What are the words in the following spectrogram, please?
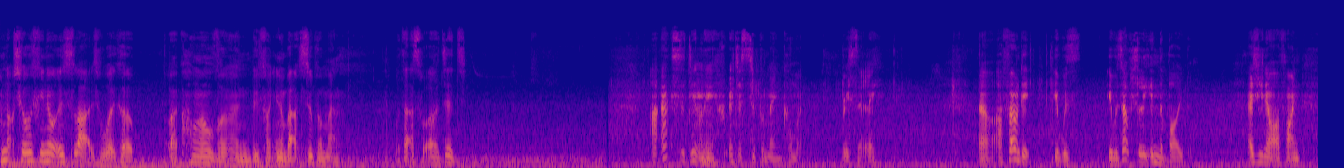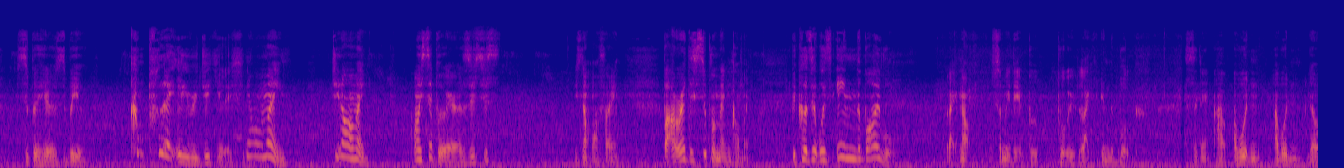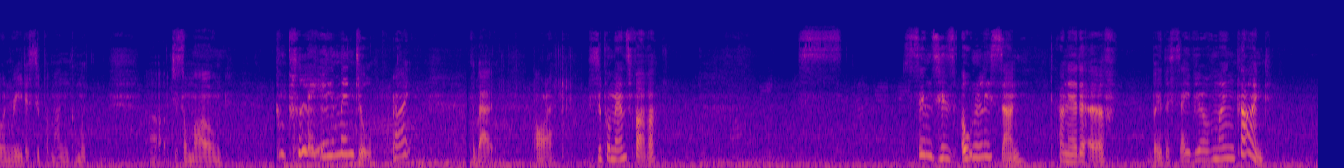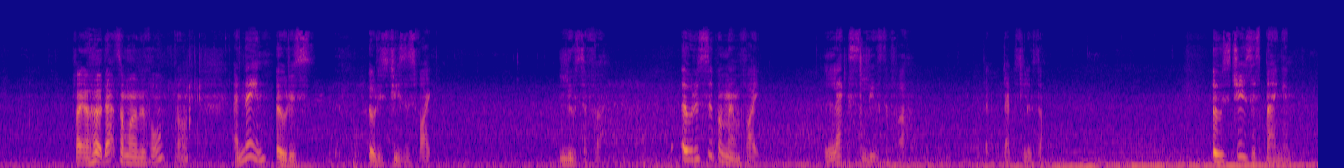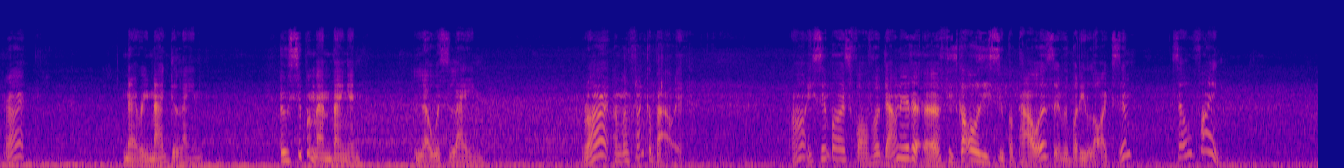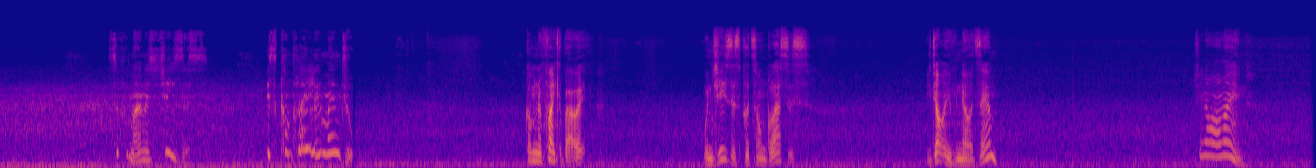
I'm not sure if you know what it's like to wake up like, hungover and be thinking about Superman, but that's what I did. I accidentally read a Superman comic recently. Uh, I found it, it was, it was actually in the Bible. As you know, I find superheroes to be completely ridiculous. You know what I mean? Do you know what I mean? I mean, superheroes, it's just, it's not my thing. But I read the Superman comic because it was in the Bible. Like, no somebody didn't put, put it like in the book. I, I wouldn't, I wouldn't go and read a Superman comic uh, just on my own. Completely mental, right? Think about it. All right. Superman's father sends his only son down here to Earth be the savior of mankind. Think I heard that somewhere before, right? And then, who does Jesus fight? Lucifer. Oh, Who does Superman fight? Lex Lucifer. Lex Luthor. Oh, Who's Jesus banging, right? Mary Magdalene. Who's Superman banging? Lois Lane. Right? I mean, think about it. Right? He's sent by his father down here to Earth. He's got all these superpowers. Everybody likes him. All fine. Superman is Jesus. It's completely mental. Come to think about it, when Jesus puts on glasses, you don't even know it's him. Do you know what I mean?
